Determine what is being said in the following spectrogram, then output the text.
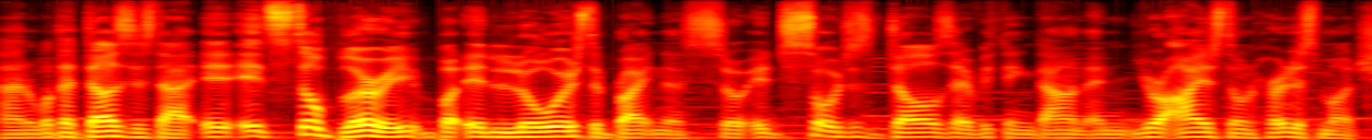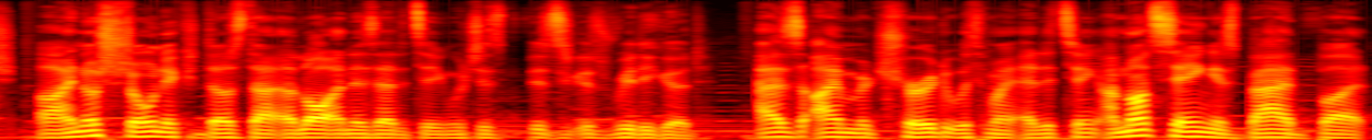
And what that does is that it, it's still blurry, but it lowers the brightness. So it sort of just dulls everything down and your eyes don't hurt as much. Uh, I know Shounic does that a lot in his editing, which is, is, is really good as I matured with my editing, I'm not saying it's bad, but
